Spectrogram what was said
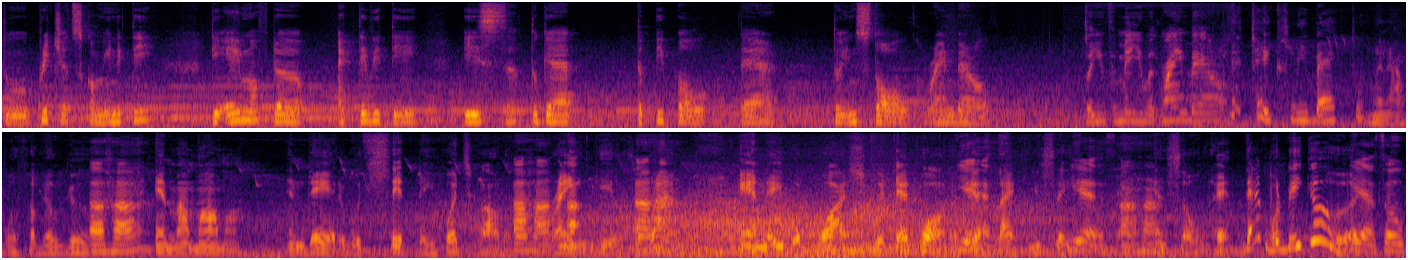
to Prichard's community. The aim of the activity is to get the people there to install rain barrel. Are you familiar with rain barrels? It takes me back to when I was a little girl. Uh-huh. And my mama and daddy would sit they what you call it, uh-huh. rain uh, hills uh-huh. around. And they would wash with that water, yes. just like you say. Yes, uh-huh. And so that, that would be good. Yeah, so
